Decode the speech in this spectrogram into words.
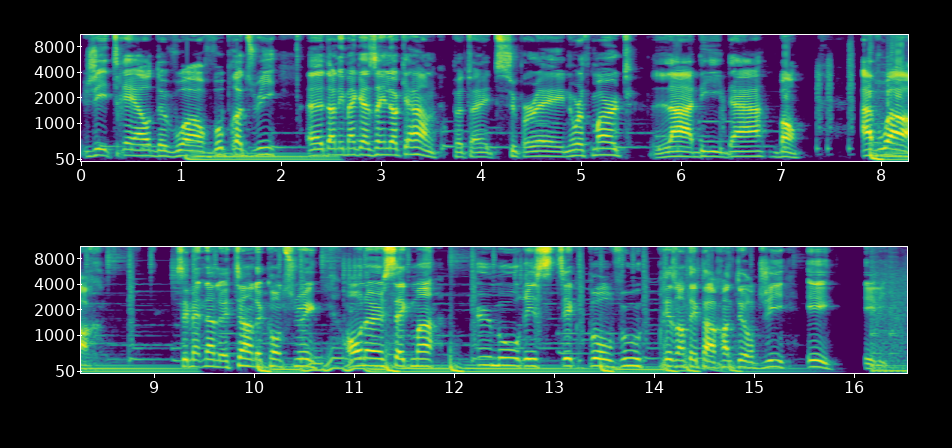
J'ai très hâte de voir vos produits euh, dans les magasins locaux. Peut-être Super A, Northmart, La Dida. Bon, à voir. C'est maintenant le temps de continuer. On a un segment humoristique pour vous, présenté par Hunter G et Ellie.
